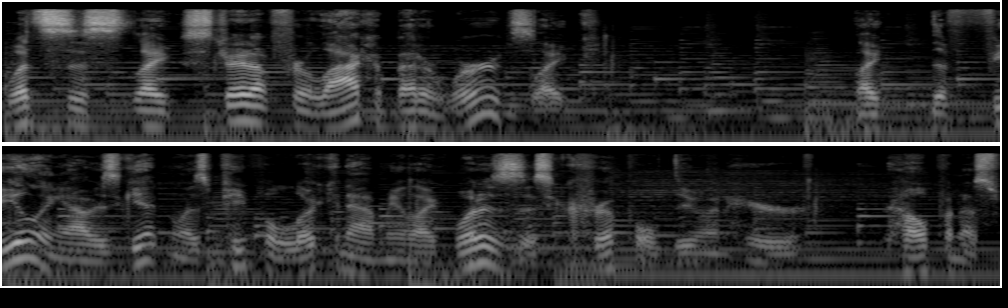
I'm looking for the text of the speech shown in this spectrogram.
what's this like straight up for lack of better words like like the feeling i was getting was people looking at me like what is this cripple doing here helping us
